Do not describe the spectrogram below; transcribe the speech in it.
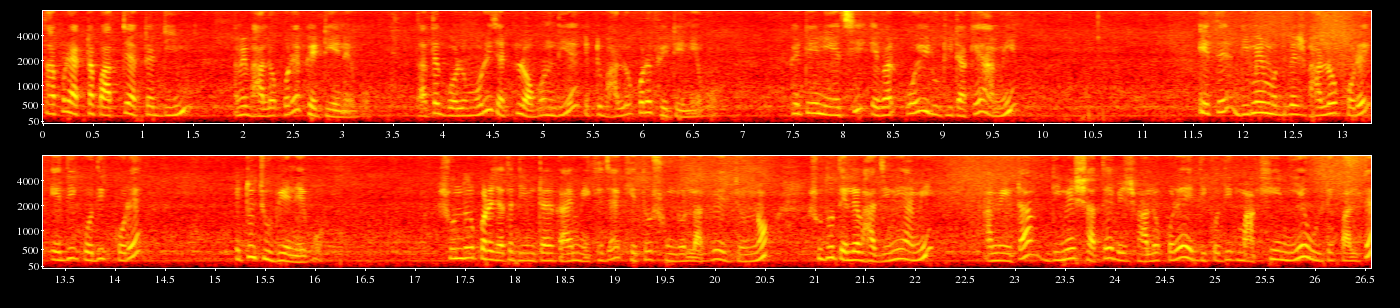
তারপরে একটা পাত্রে একটা ডিম আমি ভালো করে ফেটিয়ে নেব। তাতে গোলমরিচ, একটু লবণ দিয়ে একটু ভালো করে ফেটিয়ে নেব। ফেটিয়ে নিয়েছি, এবার ওই রুটিটাকে আমি এতে ডিমের মধ্যে বেশ ভালো করে এদিক ওদিক করে একটু চুবিয়ে নেব। সুন্দর করে যাতে ডিমটার গায়ে মেখে যায়, খেতেও সুন্দর লাগবে। এর জন্য শুধু তেলে ভাজিনি আমি আমি এটা ডিমের সাথে বেশ ভালো করে এদিক ওদিক মাখিয়ে নিয়ে উল্টে পাল্টে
